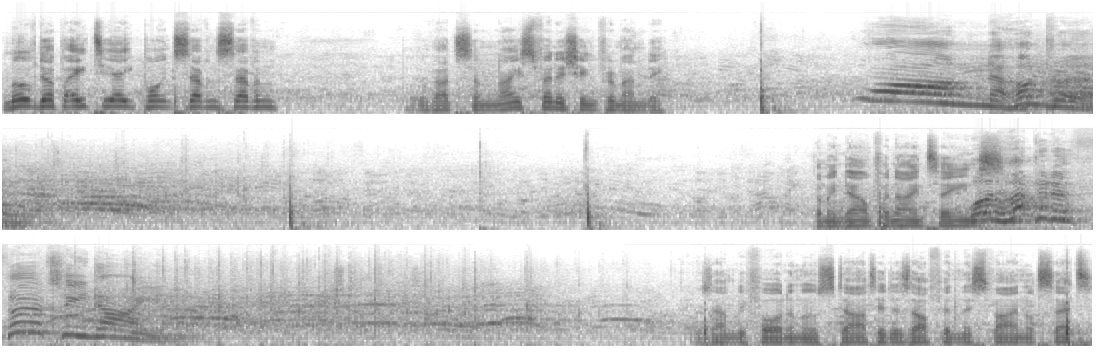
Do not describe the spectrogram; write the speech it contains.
moved up 88.77. But we've had some nice finishing from Andy. 100. Coming down for 19. 139. Andy Fordham who started us off in this final set.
